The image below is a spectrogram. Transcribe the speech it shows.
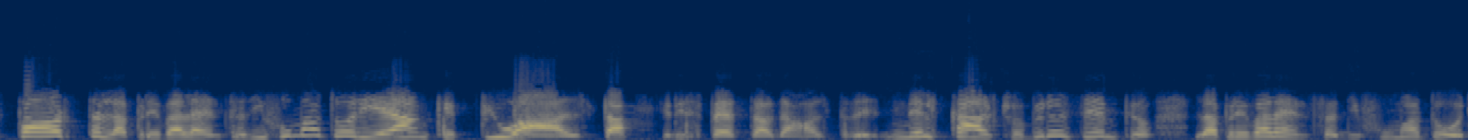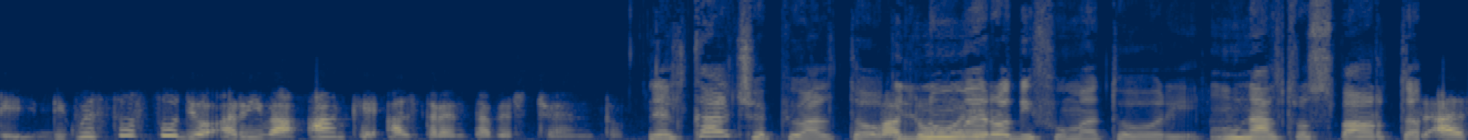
sport la prevalenza di fumatori è anche più alta rispetto ad altre. Nel calcio, per esempio, la prevalenza di fumatori di questo studio arriva anche al 30%. Nel calcio è più alto fumatori. il numero di fumatori. Un altro sport? Al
